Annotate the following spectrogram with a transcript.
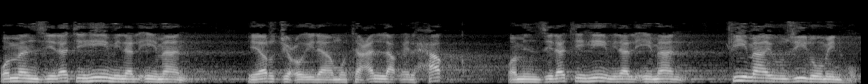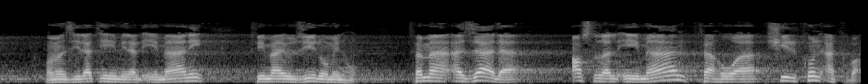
ومنزلته من الإيمان. يرجع إلى متعلق الحق ومنزلته من الإيمان فيما يزيل منه. ومنزلته من الإيمان فيما يزيل منه. فما أزال أصل الإيمان فهو شرك أكبر.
